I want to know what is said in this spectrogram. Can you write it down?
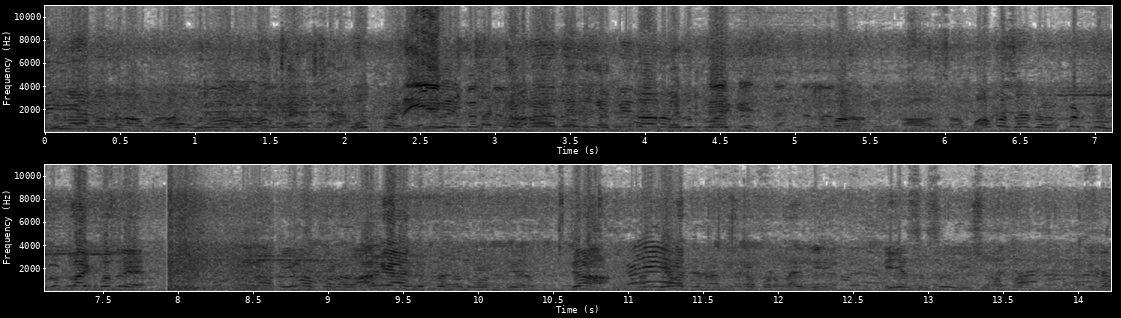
ಎಲ್ಲ ಬಂದು ನಾವು ಆ ಗುರಿ ಹೋಗ್ತಾ ಇದ್ದೀವಿ. ಯಾರಾದರೂ ಸಂವಿಧಾನ ವಿರುದ್ಧವಾಗಿ ನಮ್ಮ ಬಾಬಾ ಸಾಹೇಬ್ ಅಂಬೇಡ್ಕರ್ ವಿರುದ್ಧವಾಗಿ ಬಂದ್ರೆ ಹಾಗೆ ಆಗುತ್ತೆ ಅನ್ನೋದು ಒಂದು ದಿನ ಹೇಳಕ್ಕೆ ನಾನು ಇಷ್ಟಪಡ್ತಾ ಇದ್ದೀನಿ. ಡಿ ಎಸ್ ಎಸ್, ಈಶ್ವರಪ್ಪ, ಜಿಲ್ಲಾ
